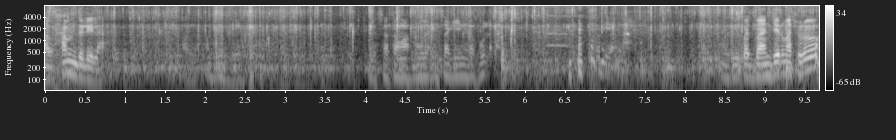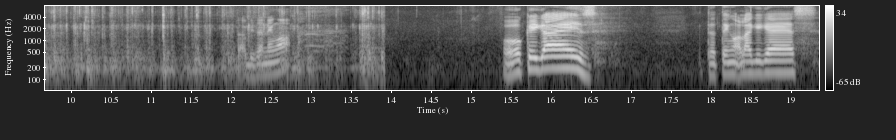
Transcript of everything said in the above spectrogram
Alhamdulillah. Alhamdulillah. Sa tengah bulan segini pula. Akibat banjir mas bro. Tak bisa nengok. Oke guys. Kita tengok lagi guys.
